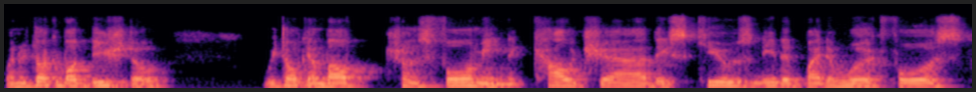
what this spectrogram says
When we talk about digital, we're talking about transforming the culture, the skills needed by the workforce,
